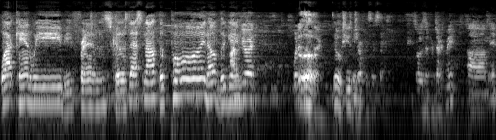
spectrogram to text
Why can't we be friends? Cause that's not the point of the game. I'm game. good. What is Ugh. this thing? No, excuse me. Sharp resistant. So does it protect me? Um, if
